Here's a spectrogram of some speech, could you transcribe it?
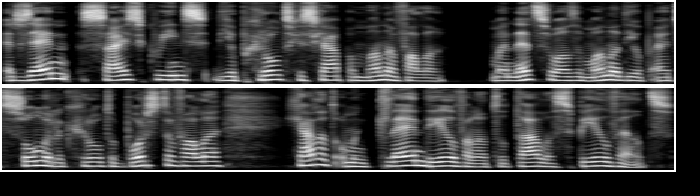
Er zijn size queens die op groot geschapen mannen vallen. Maar net zoals de mannen die op uitzonderlijk grote borsten vallen, gaat het om een klein deel van het totale speelveld.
